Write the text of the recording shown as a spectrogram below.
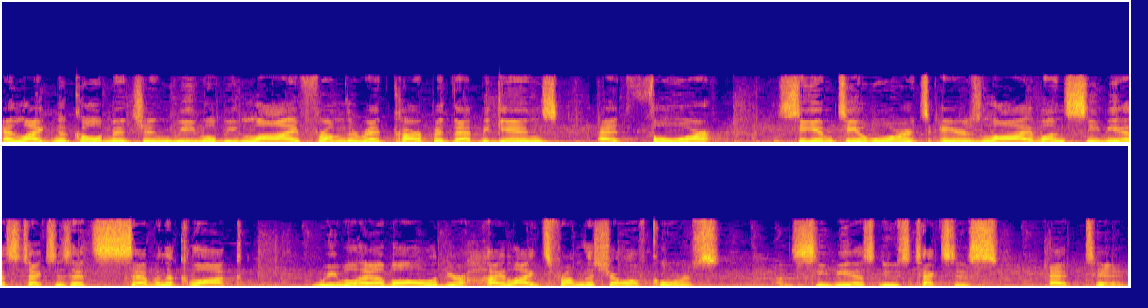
And like Nicole mentioned, we will be live from the red carpet. That begins at 4. The CMT Awards airs live on CBS Texas at 7 o'clock. We will have all of your highlights from the show, of course, on CBS News Texas at 10.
